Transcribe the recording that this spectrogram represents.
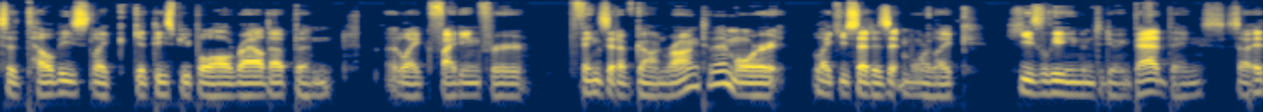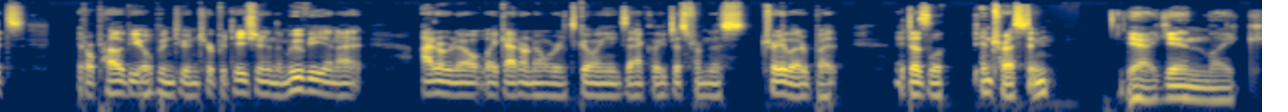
to tell these like get these people all riled up and uh, like fighting for things that have gone wrong to them, or like you said, is it more like he's leading them to doing bad things? So it's it'll probably be open to interpretation in the movie, and I I don't know, like I don't know where it's going exactly just from this trailer, but it does look interesting. Yeah, again, like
